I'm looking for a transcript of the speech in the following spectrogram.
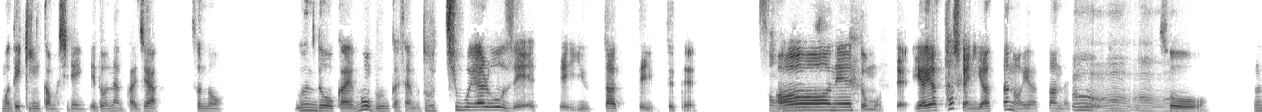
もうできんかもしれんけど、なんかじゃあ、その、運動会も文化祭もどっちもやろうぜって言ったって言ってて。あーねーと思って。いや、や、確かにやったのはやったんだけど、うんうんうんうん。そう。う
